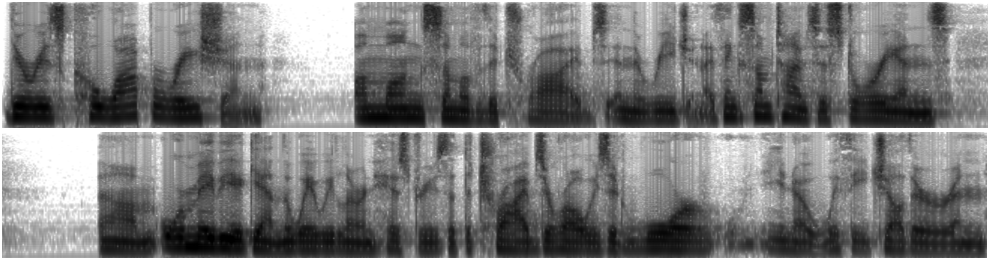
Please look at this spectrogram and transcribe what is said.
there is cooperation among some of the tribes in the region. I think sometimes historians, um, or maybe again, the way we learn history is that the tribes are always at war, you know, with each other. And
